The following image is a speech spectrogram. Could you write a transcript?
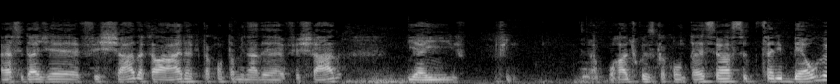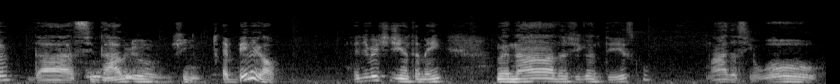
Aí a cidade é fechada, aquela área que está contaminada é fechada. E aí, enfim, uma porrada de coisas que acontece. É uma sé- série belga da CW. Enfim, é bem legal. É divertidinha também. Não é nada gigantesco. Nada assim, uou.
